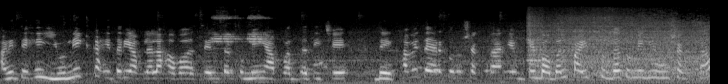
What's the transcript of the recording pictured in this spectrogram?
आणि ते हे युनिक काहीतरी आपल्याला हवं असेल तर तुम्ही या पद्धतीचे देखावे तयार करू शकता. हे ते बबल पाईप सुद्धा तुम्ही घेऊ शकता.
